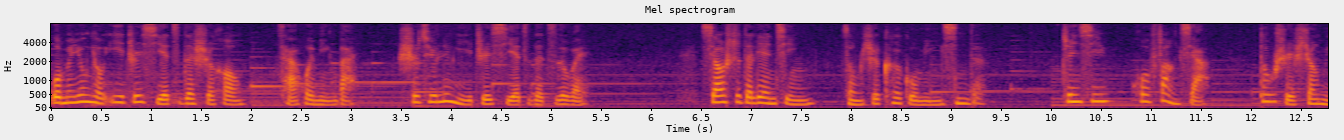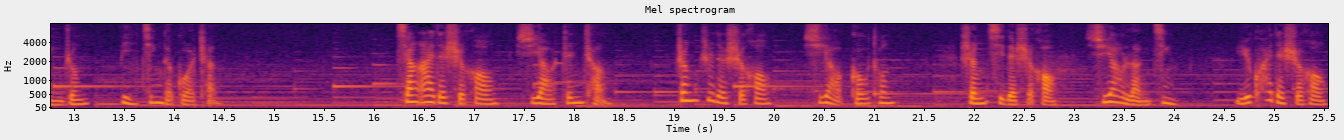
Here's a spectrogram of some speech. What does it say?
我们拥有一只鞋子的时候，才会明白失去另一只鞋子的滋味。消失的恋情总是刻骨铭心的，珍惜。或放下，都是生命中必经的过程。相爱的时候需要真诚，争执的时候需要沟通，生气的时候需要冷静，愉快的时候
